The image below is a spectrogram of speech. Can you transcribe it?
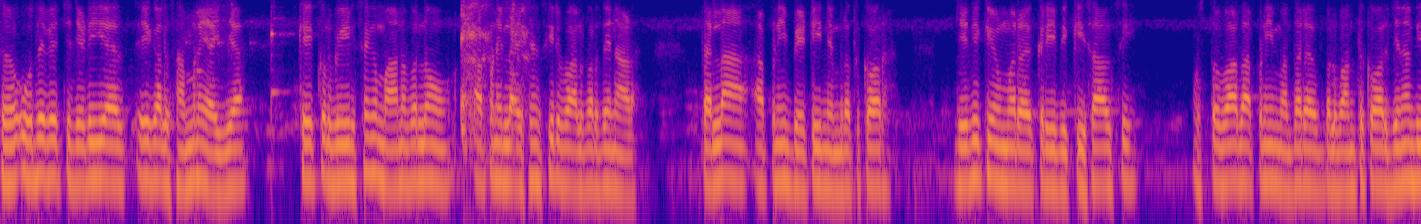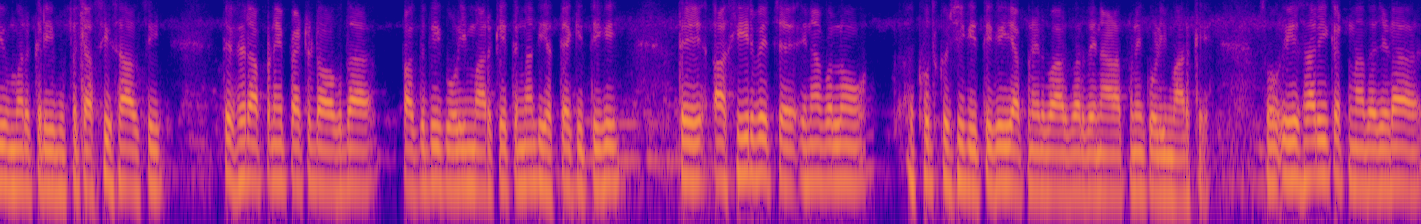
ਸੋ ਉਹਦੇ ਵਿੱਚ ਜਿਹੜੀ ਹੈ, ਇਹ ਗੱਲ ਸਾਹਮਣੇ ਆਈ ਆ ਕਿ ਕੁਲਵੀਰ ਸਿੰਘ ਮਾਨ ਵੱਲੋਂ ਆਪਣੇ ਲਾਇਸੈਂਸੀ ਰਿਵਾਲਵਰ ਦੇ ਨਾਲ ਪਹਿਲਾਂ ਆਪਣੀ ਬੇਟੀ ਨਿਮਰਤ ਕੌਰ, ਜਿਹਦੀ ਕਿ ਉਮਰ ਕਰੀਬ 21 ਸਾਲ ਸੀ, ਉਸ ਤੋਂ ਬਾਅਦ ਆਪਣੀ ਮਦਰ ਬਲਵੰਤ ਕੌਰ, ਜਿਨ੍ਹਾਂ ਦੀ ਉਮਰ ਕਰੀਬ 85 ਸਾਲ ਸੀ, ਤੇ ਫਿਰ ਆਪਣੇ ਪੈਟ ਡੌਗ ਦਾ ਪੱਗ ਦੀ ਗੋਲੀ ਮਾਰ ਕੇ ਤਿੰਨਾਂ ਦੀ ਹੱਤਿਆ ਕੀਤੀ ਗਈ। ਤੇ ਅਖੀਰ ਵਿੱਚ ਇਹਨਾਂ ਵੱਲੋਂ ਖੁਦਕੁਸ਼ੀ ਕੀਤੀ ਗਈ ਆਪਣੇ ਰਿਵਾਲਵਰ ਦੇ ਨਾਲ ਆਪਣੇ ਗੋਲੀ ਮਾਰ ਕੇ। ਸੋ ਇਹ ਸਾਰੀ ਘਟਨਾ ਦਾ ਜਿਹੜਾ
